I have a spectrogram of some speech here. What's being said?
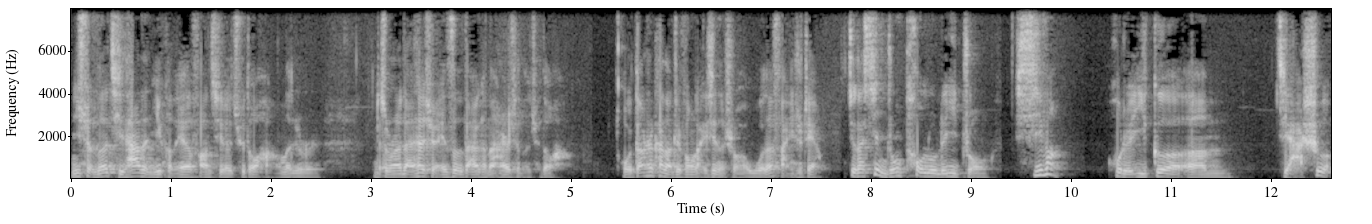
你选择其他的，你可能也放弃了去投行的，就是你就让大家选一次，大家可能还是选择去投行。我当时看到这封来信的时候，我的反应是这样：就他信中透露了一种希望，或者一个嗯假设，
